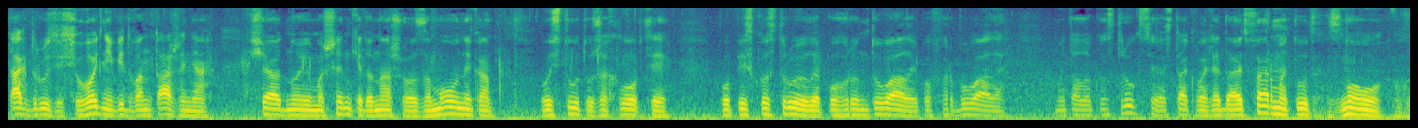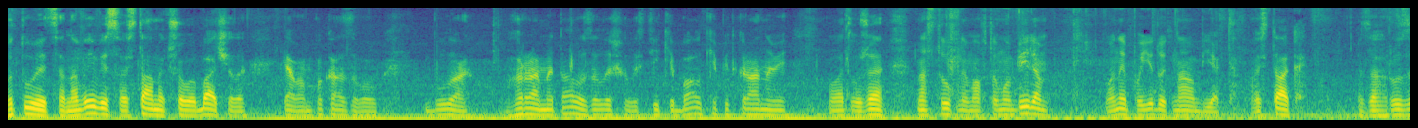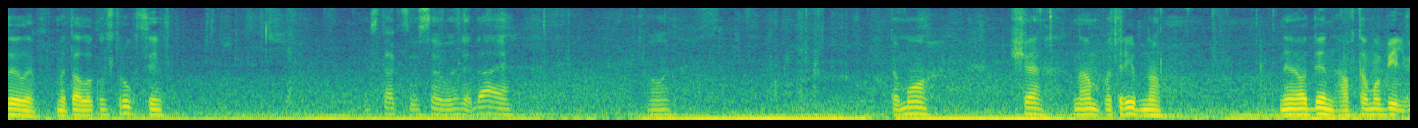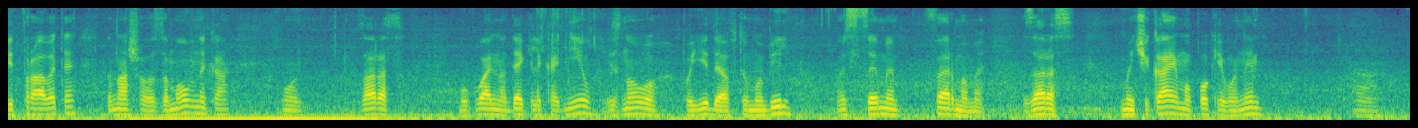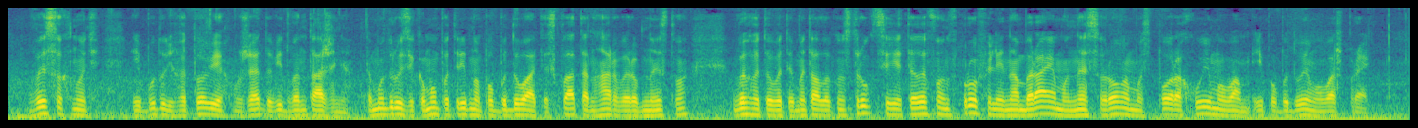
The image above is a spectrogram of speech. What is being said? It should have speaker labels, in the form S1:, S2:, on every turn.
S1: Так, друзі, сьогодні відвантаження ще одної машинки до нашого замовника. Ось тут уже хлопці попіскоструїли, погрунтували, пофарбували металоконструкцію. Ось так виглядають ферми. Тут знову готується на вивіз. Ось там, якщо ви бачили, я вам показував, була гора металу, залишились тільки балки підкранові. От вже наступним автомобілем вони поїдуть на об'єкт. Ось так загрузили металоконструкції. Ось так це все виглядає. От. Тому ще нам потрібно не один автомобіль відправити до нашого замовника. Вон, зараз буквально декілька днів і знову поїде автомобіль ось цими фермами. Зараз ми чекаємо, поки вони висохнуть і будуть готові вже до відвантаження. Тому, друзі, кому потрібно побудувати склад ангар виробництва, виготовити металоконструкції, телефон в профілі набираємо, не соромимось, порахуємо вам і побудуємо ваш проект.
